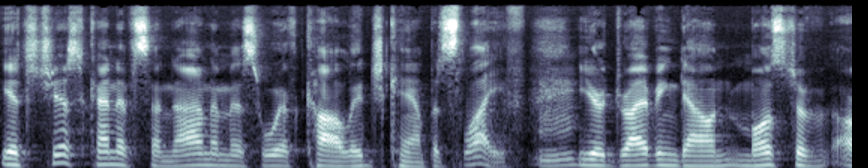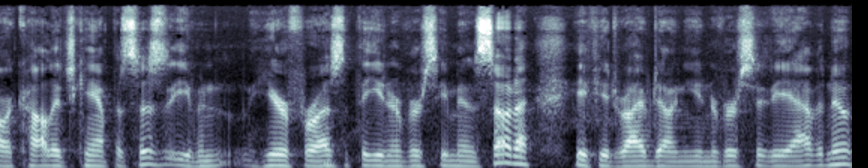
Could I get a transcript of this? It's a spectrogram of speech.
it's just kind of synonymous with college campus life. Mm-hmm. You're driving down most of our college campuses, even here for us at the University of Minnesota. If you drive down University Avenue,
